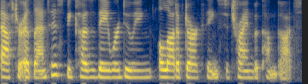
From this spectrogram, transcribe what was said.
after Atlantis because they were doing a lot of dark things to try and become gods.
